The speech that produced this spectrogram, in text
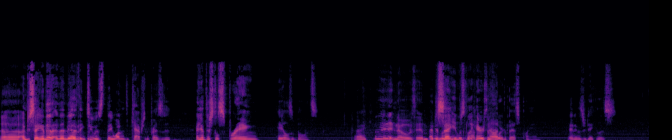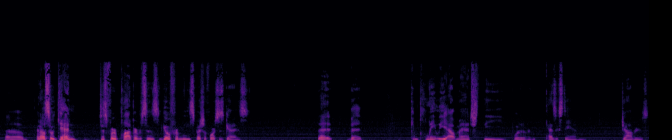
Uh, I'm just saying, and then and then the other thing too is they wanted to capture the president, and yet they're still spraying hails of bullets. Like, They didn't know it was him. I'm just looked, saying, he looked like not, Harrison not Ford. the best plan, and it was ridiculous. Um, and also, again, just for plot purposes, you go from these special forces guys that that completely outmatch the whatever the Kazakhstan jobbers,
